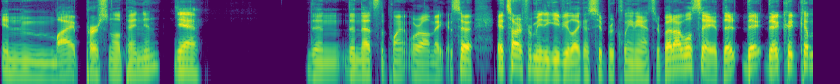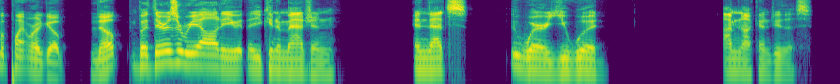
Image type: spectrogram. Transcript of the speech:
in my personal opinion, yeah. then then that's the point where I'll make it. So it's hard for me to give you like a super clean answer, but I will say there there, there could come a point where I go, nope, But there is a reality that you can imagine and that's where you would I'm not going to do this.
